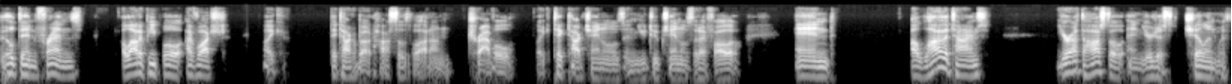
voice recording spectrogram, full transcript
built-in friends. A lot of people I've watched like they talk about hostels a lot on travel, like TikTok channels and YouTube channels that I follow. And a lot of the times you're at the hostel and you're just chilling with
